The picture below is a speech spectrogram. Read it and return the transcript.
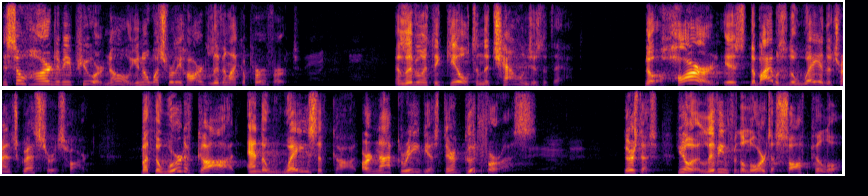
It's so hard to be pure. No, you know what's really hard? Living like a pervert and living with the guilt and the challenges of that. No, hard is, the Bible says the way of the transgressor is hard. But the Word of God and the ways of God are not grievous, they're good for us. There's this, you know, living for the Lord's a soft pillow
